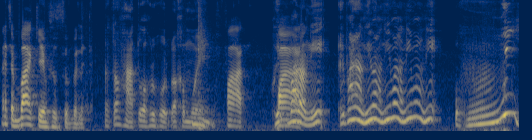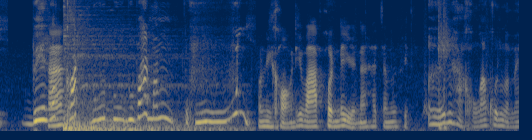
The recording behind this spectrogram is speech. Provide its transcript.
น่าจะบ้าเกมสุดๆไปเลย เราต้องหาตัวโหดๆมาขโมยฟาด เฮ้ยฟาดบ้านหลังนี้เฮ้ยบ้านหลังนี้บ้านหลังนี้บ้านหลังนี้บ้านหลังนี้โอ้โหยเบลล์ฮะ ก็อตดูดูดูบ้านมันโอ้โหยมันมีของที่วาร์ปคนได้อยู่นะถ้าจำไม่ผิด เออไปหาของวาร์ปคนก่อนไหม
